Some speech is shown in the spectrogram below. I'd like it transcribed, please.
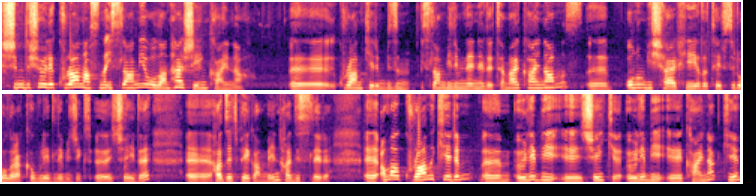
Şimdi şöyle Kur'an aslında İslami olan her şeyin kaynağı. Ee, Kur'an-ı Kerim bizim İslam bilimlerine de temel kaynağımız. Ee, onun bir şerhi ya da tefsiri olarak kabul edilebilecek e, şey de e, Hazreti Peygamber'in hadisleri. E, ama Kur'an-ı Kerim e, öyle bir e, şey ki, öyle bir e, kaynak ki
